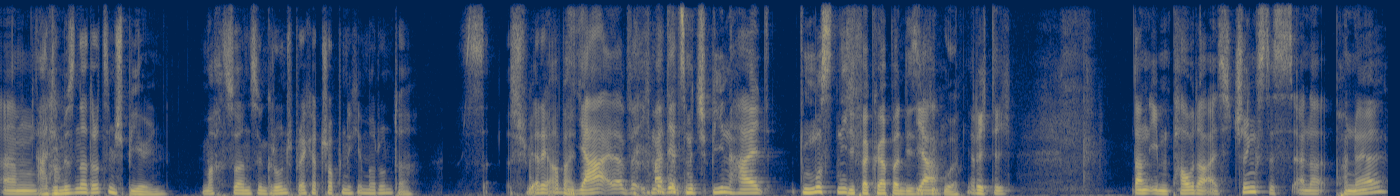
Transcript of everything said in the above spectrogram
Ähm, Ah, die müssen da trotzdem spielen. Mach so einen Synchronsprecherjob nicht immer runter. Das ist schwere Arbeit. ja, aber ich meinte jetzt mit Spielen halt, du musst nicht Die verkörpern diese ja, Figur. richtig. Dann eben Powder als Jinx, das ist Ella Purnell.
